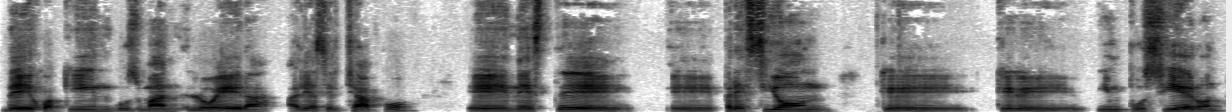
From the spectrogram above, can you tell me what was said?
de Joaquín Guzmán Loera, alias El Chapo, en este eh, presión que, que impusieron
